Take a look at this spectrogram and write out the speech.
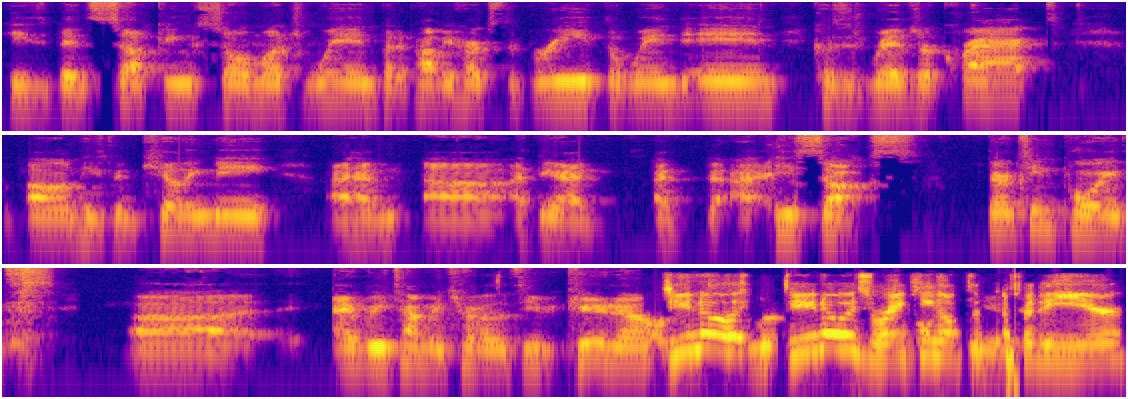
he's been sucking so much wind, but it probably hurts to breathe the wind in because his ribs are cracked. Um, he's been killing me. I have. Uh, I think I, I, I. He sucks. 13 points. Uh, every time we turn on the TV, you know Do you know? Do you know his ranking up the of the year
